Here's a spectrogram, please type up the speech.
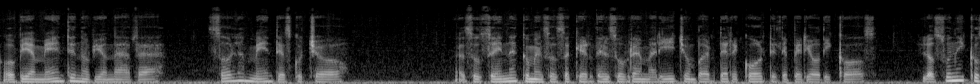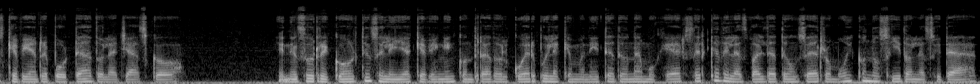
Obviamente no vio nada, solamente escuchó. Azucena comenzó a sacar del sobre amarillo un par de recortes de periódicos, los únicos que habían reportado el hallazgo. En esos recortes se leía que habían encontrado el cuerpo y la camioneta de una mujer cerca de las faldas de un cerro muy conocido en la ciudad,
